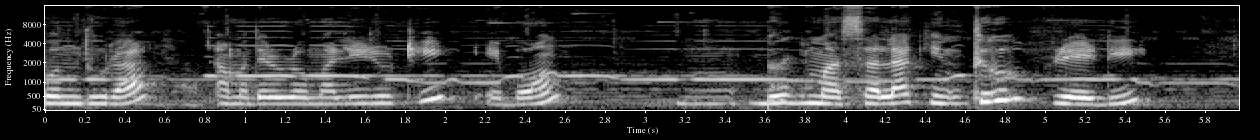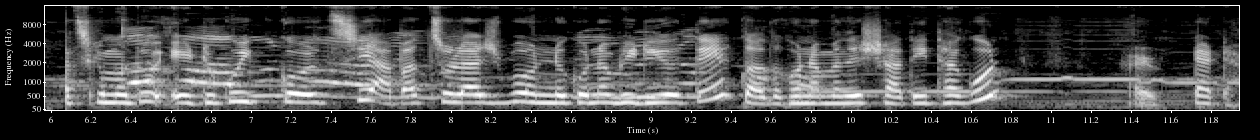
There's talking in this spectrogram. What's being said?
বন্ধুরা, আমাদের রোমালি রুটি এবং মুগ মশালা কিন্তু রেডি আজকে মতো এটুকুই করছি, আবার চলে আসব অন্য কোনো ভিডিওতে ততক্ষণ আমাদের সাথেই থাকুন, আর টাটা।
